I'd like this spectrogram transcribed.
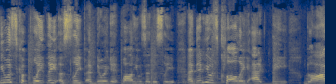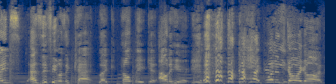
He was completely asleep and doing it while he was in the sleep. And then he was clawing at the blinds as if he was a cat. Like, help me get out of here. like, what is going on?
